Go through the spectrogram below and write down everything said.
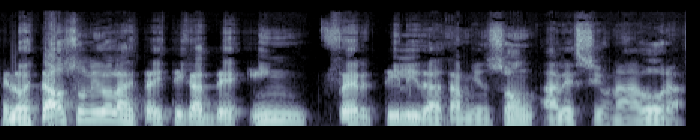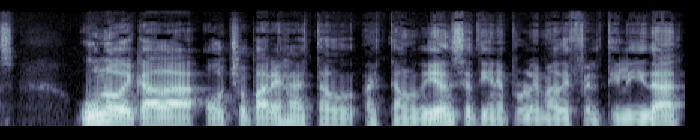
En los Estados Unidos las estadísticas de infertilidad también son alesionadoras. Uno de cada ocho parejas estadounidenses tiene problemas de fertilidad.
